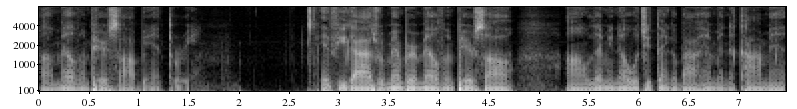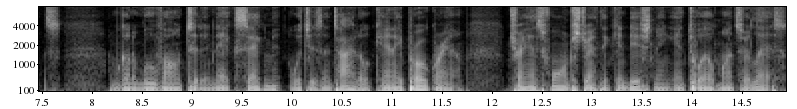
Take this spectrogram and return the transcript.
uh, Melvin Pearsall being three. If you guys remember Melvin Pearsall, uh, let me know what you think about him in the comments. I'm going to move on to the next segment, which is entitled Can a Program Transform Strength and Conditioning in 12 Months or Less?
